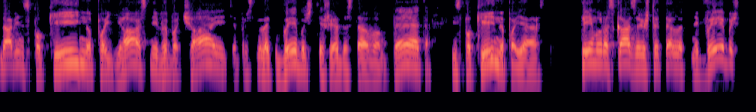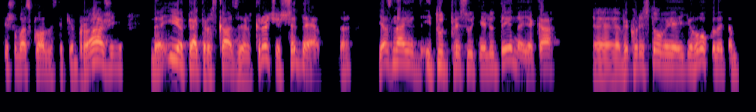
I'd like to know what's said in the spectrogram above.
Да, він спокійно пояснює, вибачається, представляєте, вибачте, що я достав вам те-та, і спокійно пояснює. Ти йому розказуєш, ти телепний, вибачте, що у вас склалось таке враження, да, і опять розказуєш. Коротше, шедевр. Да. Я знаю, і тут присутня людина, яка використовує його, коли там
